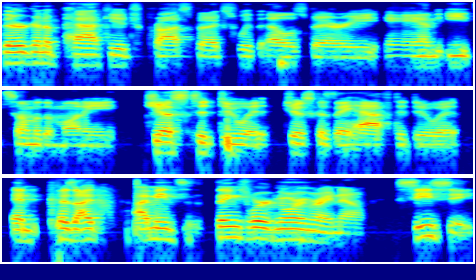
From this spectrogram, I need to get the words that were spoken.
they're going to package prospects with Ellsbury and eat some of the money just to do it, just because they have to do it. And because I I mean things we're ignoring right now. CC,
